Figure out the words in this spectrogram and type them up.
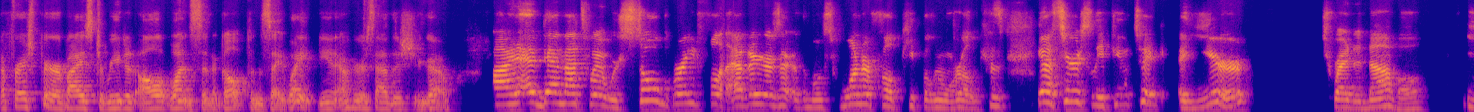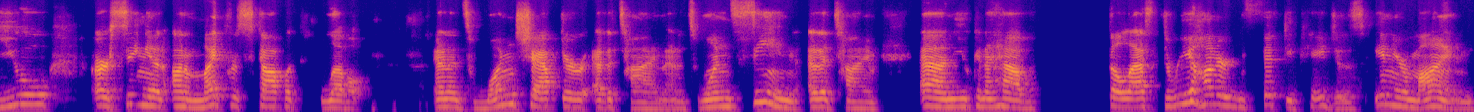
a fresh pair of eyes to read it all at once in a gulp and say wait you know here's how this should go I, and then that's why we're so grateful. Editors are the most wonderful people in the world. Because, yeah, seriously, if you take a year to write a novel, you are seeing it on a microscopic level and it's one chapter at a time and it's one scene at a time and you can have the last 350 pages in your mind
